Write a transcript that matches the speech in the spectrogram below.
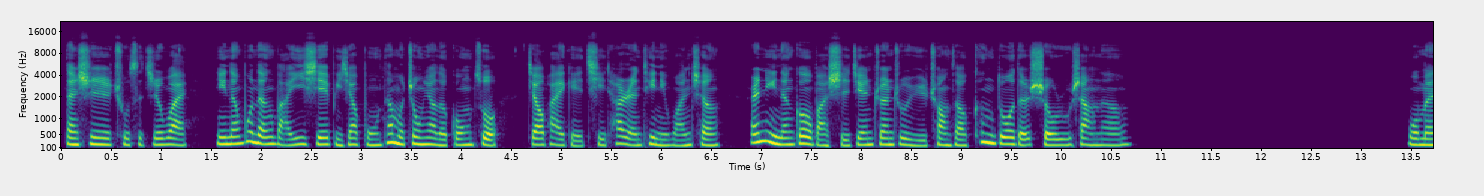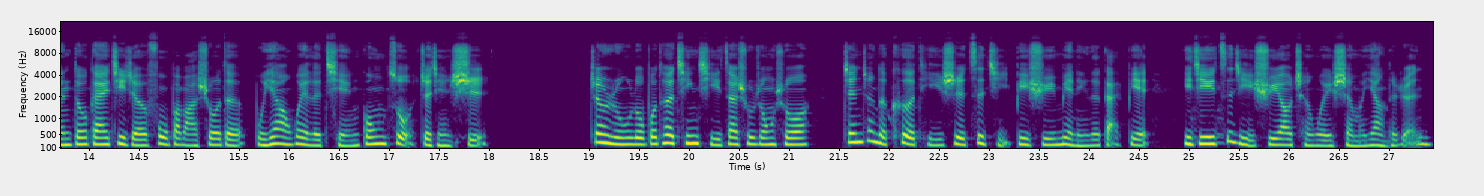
但是除此之外，你能不能把一些比较不那么重要的工作交派给其他人替你完成？而你能够把时间专注于创造更多的收入上呢？我们都该记着富爸爸说的“不要为了钱工作”这件事。正如罗伯特清崎在书中说：“真正的课题是自己必须面临的改变，以及自己需要成为什么样的人。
